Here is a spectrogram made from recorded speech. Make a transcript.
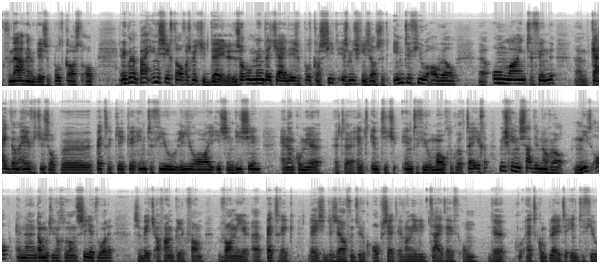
Vandaag neem ik deze podcast op en ik wil een paar inzichten alvast met je delen. Dus op het moment dat jij deze podcast ziet, is misschien zelfs het interview al wel uh, online te vinden. Um, kijk dan eventjes op uh, Patrick Kikken, interview, Leroy, iets in die zin. En dan kom je het, het interview mogelijk wel tegen. Misschien staat hij nog wel niet op en dan moet hij nog gelanceerd worden. Dat is een beetje afhankelijk van wanneer Patrick deze er zelf natuurlijk opzet en wanneer hij tijd heeft om de, het complete interview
